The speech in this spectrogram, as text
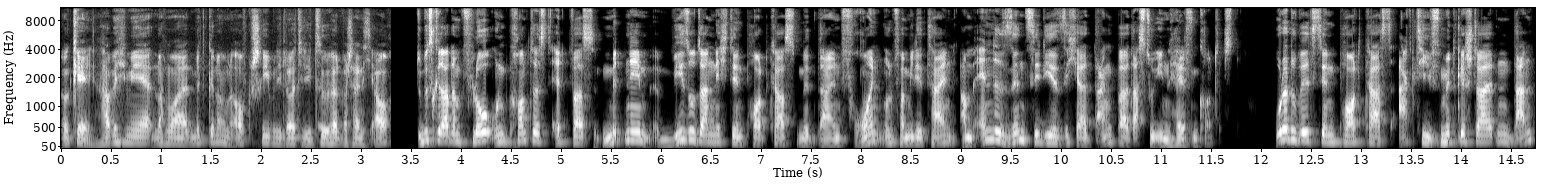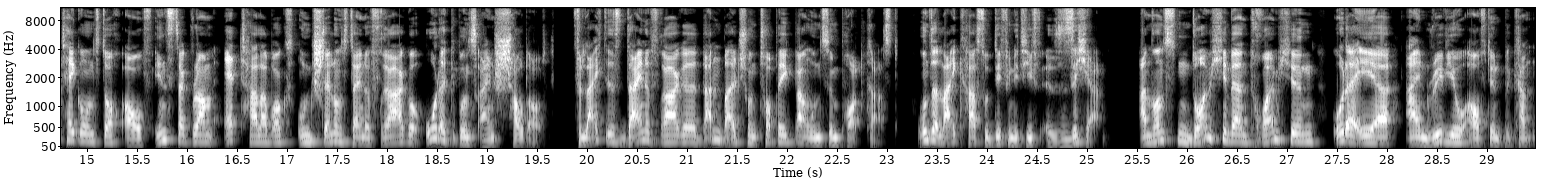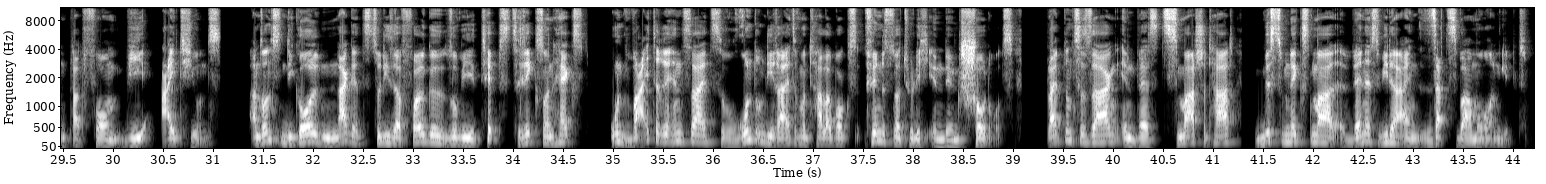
Okay, habe ich mir nochmal mitgenommen und aufgeschrieben, die Leute, die zuhören, wahrscheinlich auch. Du bist gerade im Flow und konntest etwas mitnehmen. Wieso dann nicht den Podcast mit deinen Freunden und Familie teilen? Am Ende sind sie dir sicher dankbar, dass du ihnen helfen konntest. Oder du willst den Podcast aktiv mitgestalten? Dann tagge uns doch auf Instagram at Halabox und stell uns deine Frage oder gib uns einen Shoutout. Vielleicht ist deine Frage dann bald schon Topic bei uns im Podcast. Unser Like hast du definitiv sicher. Ansonsten Däumchen wären Träumchen oder eher ein Review auf den bekannten Plattformen wie iTunes. Ansonsten die Golden Nuggets zu dieser Folge sowie Tipps, Tricks und Hacks und weitere Insights rund um die Reise von Talabox findest du natürlich in den Show Notes. Bleibt uns zu sagen, invest smart statt hart. Bis zum nächsten Mal, wenn es wieder ein Satz warme Ohren gibt.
